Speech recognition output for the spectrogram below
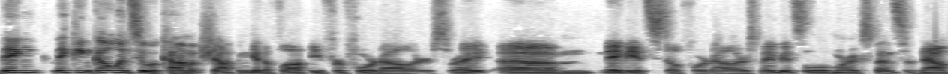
they they can go into a comic shop and get a floppy for four dollars, right? Um, maybe it's still four dollars, maybe it's a little more expensive now.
